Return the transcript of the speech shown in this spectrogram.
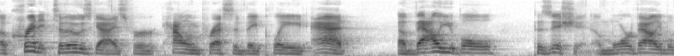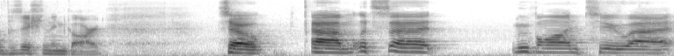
a credit to those guys for how impressive they played at a valuable position, a more valuable position than guard. So um, let's uh, move on to. Uh,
